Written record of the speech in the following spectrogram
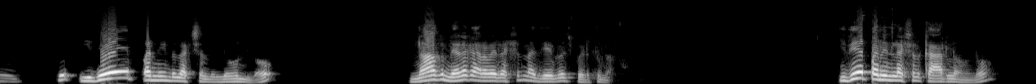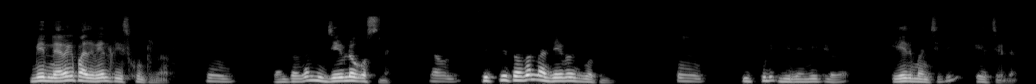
Hmm. So ఇదే పన్నెండు లక్షల లోన్లో నాకు నెలకు అరవై లక్షలు నా జేబులోకి పెడుతున్నా. ఇదే పన్నెండు లక్షల కార్ లోన్లో మీరు నెలకు పదివేలు తీసుకుంటున్నారు. ఉమ్, టెన్ థౌసండ్ మీ జేబులోకి వస్తున్నాయి. సిక్స్టీ థౌసండ్ నా జేబులోకి పోతున్నాయి. ఉమ్, ఇప్పుడు ఈ రెండిట్లో ఏది మంచిది ఏది చెడ్డది?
